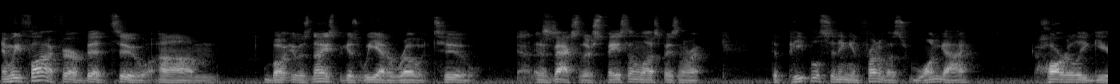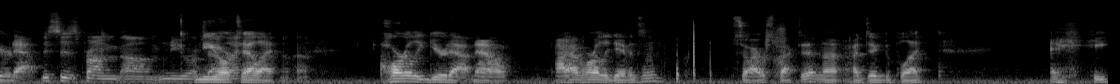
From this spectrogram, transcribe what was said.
and we fly a fair bit too. Um, but it was nice because we had a row at two. Yeah. And it's back, so there's space on the left, space on the right. The people sitting in front of us, one guy, Harley geared out. this is from um, New York. New to York LA? to LA. Okay. Harley geared out. Now, I have Harley Davidson, so I respect it and I, I dig the play. And He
